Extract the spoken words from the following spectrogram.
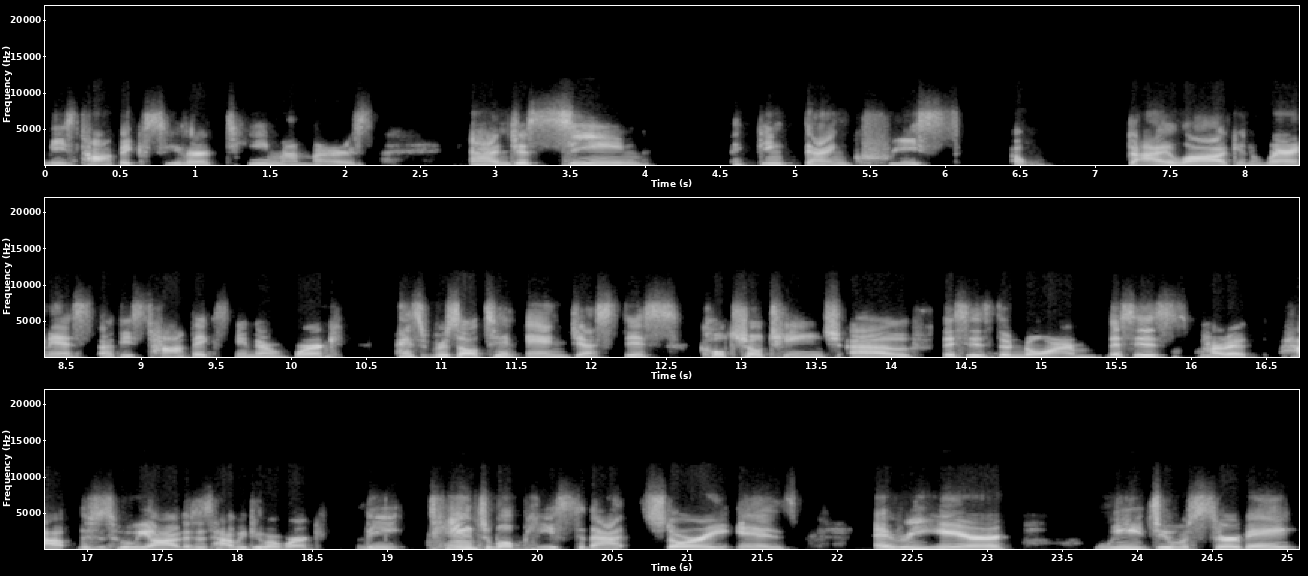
these topics to their team members and just seeing i think that increased dialogue and awareness of these topics in their work has resulted in just this cultural change of this is the norm. This is mm-hmm. part of how this is who we are. This is how we do our work. The tangible piece to that story is every year we do a survey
